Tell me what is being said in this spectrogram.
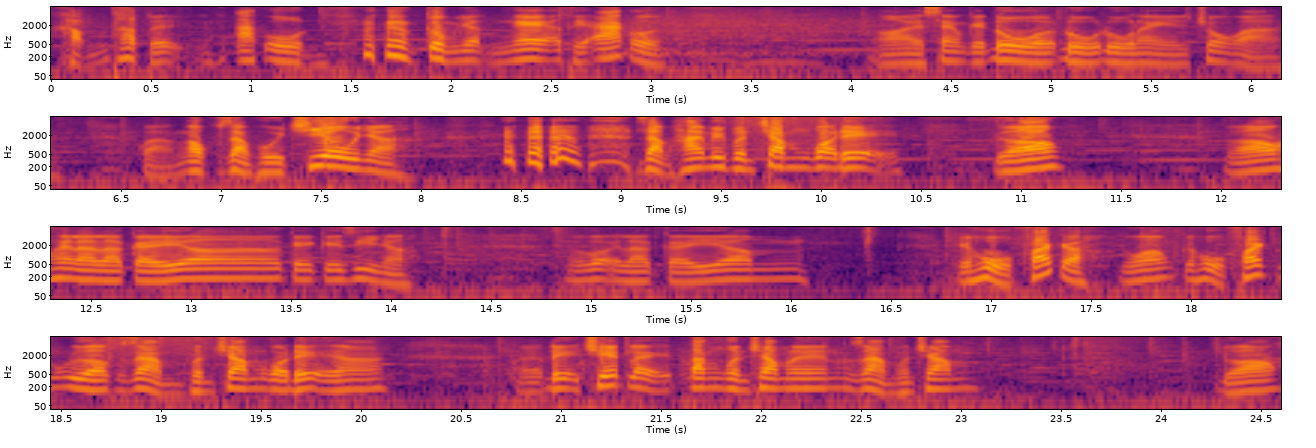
Khắm thật đấy Ác ồn. Công nhận nghe thấy ác rồi. Rồi xem cái đồ đồ đồ này cho quả Quả ngọc giảm hồi chiêu nhỉ? Giảm 20% gọi đệ Được không? Được không? Hay là là cái uh, cái cái gì nhỉ? Nó gọi là cái um, cái hổ phách à, đúng không? Cái hổ phách cũng được, giảm phần trăm gọi đệ đệ chết lại tăng phần trăm lên, giảm phần trăm. Được không?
